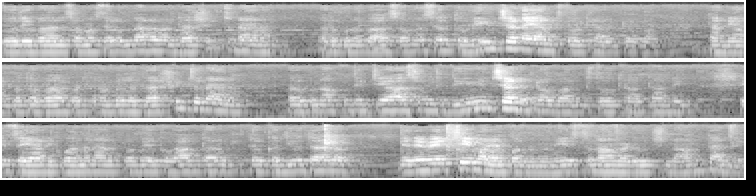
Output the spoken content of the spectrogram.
ఎవరి వాళ్ళ సమస్యలు ఉన్నారో వాళ్ళు దర్శించు నాయన వరకున్న బాగా సమస్యలు తొలగించండి అయ్యానికి స్తోత్రాలు ప్రభా తన్ని అప్పులతో బాధపడుతున్న. పిల్లలు దర్శించు నాయన వరకున్న అప్పులు తెచ్చి ఆశ్రమించి దీవించండి ప్రభానికి స్తోత్రాలు తండ్రి ఇసయానికి వందనాలు ప్రభు యొక్క వాగ్దానం ప్రతి ఒక్క జీవితాలలో నెరవేర్చి మా యొక్క నేస్తున్నాం అడుగుచున్నాం తండ్రి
